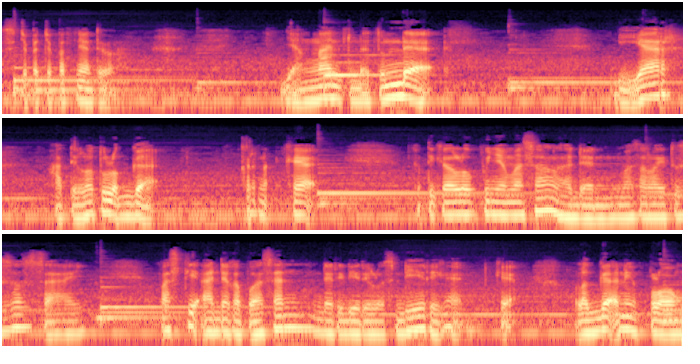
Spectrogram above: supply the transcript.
secepat-cepatnya tuh. Jangan tunda-tunda. Biar hati lo tuh lega. Karena kayak ketika lo punya masalah dan masalah itu selesai pasti ada kepuasan dari diri lo sendiri kan? Kayak lega nih plong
